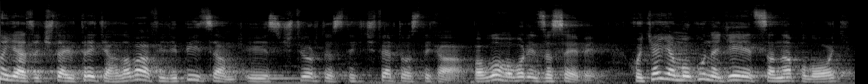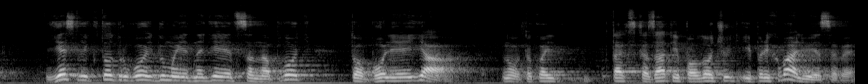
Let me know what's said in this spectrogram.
Ну, я зачитаю 3 глава Филиппийцам из 4 стих, 4 стиха. Павло говорит за себе. «Хотя я могу надеяться на плоть, если кто другой думает надеяться на плоть, то более я». Ну, такой, так сказати, Павло чуть і прихвалює себе.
